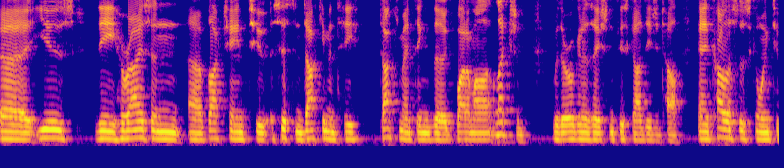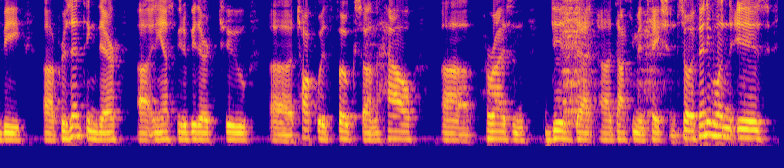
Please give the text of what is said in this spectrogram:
uh, use the Horizen uh, blockchain to assist in documenta- documenting the Guatemala election with their organization Fiscal Digital. And Carlos is going to be uh, presenting there, uh, and he asked me to be there to uh, talk with folks on how uh, Horizen did that uh, documentation. So if anyone is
